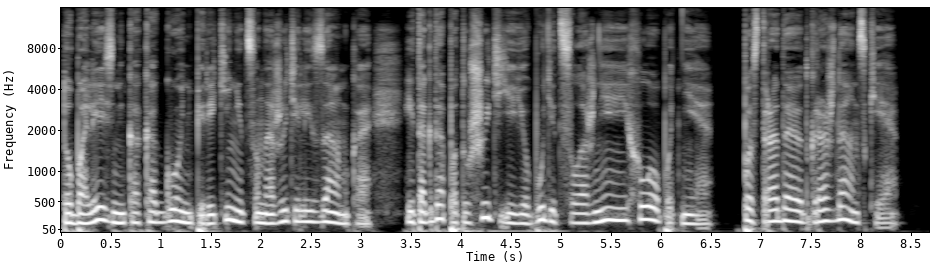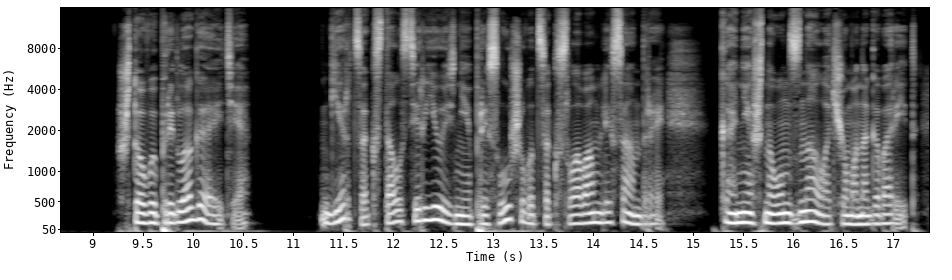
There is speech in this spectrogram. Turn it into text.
то болезнь как огонь перекинется на жителей замка, и тогда потушить ее будет сложнее и хлопотнее. Пострадают гражданские. Что вы предлагаете? Герцог стал серьезнее прислушиваться к словам Лиссандры. Конечно, он знал, о чем она говорит —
